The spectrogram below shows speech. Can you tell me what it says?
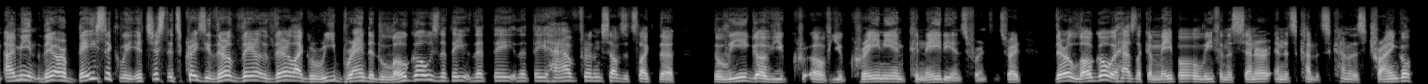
I mean, they are basically, it's just, it's crazy. They're, they're, they're like rebranded logos that they, that they, that they have for themselves. It's like the, the League of, Uk- of Ukrainian Canadians, for instance, right? Their logo, it has like a maple leaf in the center and it's kind of, it's kind of this triangle.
